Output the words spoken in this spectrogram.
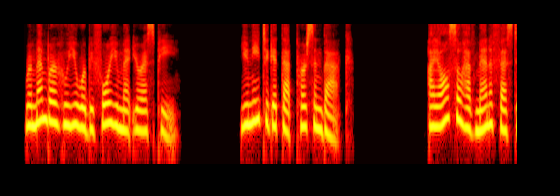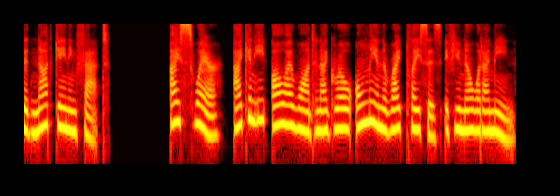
Remember who you were before you met your SP. You need to get that person back. I also have manifested not gaining fat. I swear, I can eat all I want and I grow only in the right places if you know what I mean.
